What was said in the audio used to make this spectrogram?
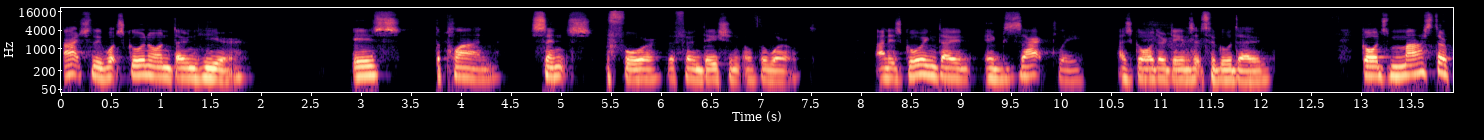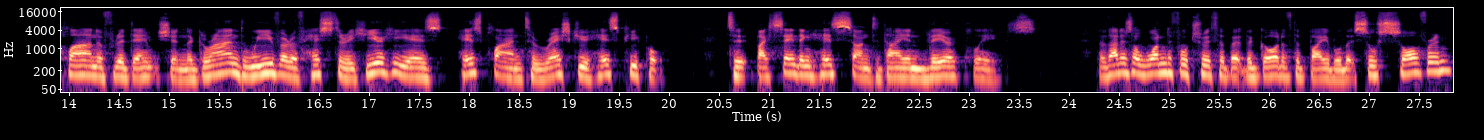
Actually, what's going on down here is the plan since before the foundation of the world and it's going down exactly as God ordains it to go down. God's master plan of redemption, the grand weaver of history, here he is, his plan to rescue his people to, by sending his son to die in their place. Now that is a wonderful truth about the God of the Bible, that so sovereign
